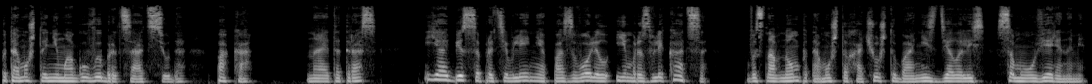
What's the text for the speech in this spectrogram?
потому что не могу выбраться отсюда. Пока. На этот раз я без сопротивления позволил им развлекаться, в основном потому, что хочу, чтобы они сделались самоуверенными.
